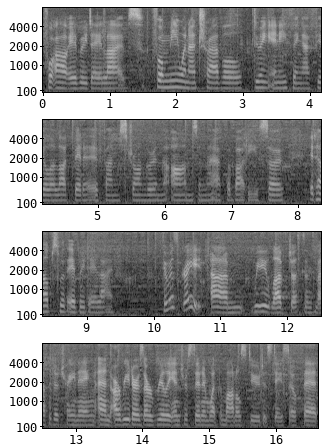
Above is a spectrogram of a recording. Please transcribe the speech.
for our everyday lives. For me, when I travel, doing anything, I feel a lot better if I'm stronger in the arms and my upper body. So it helps with everyday life. It was great. Um, we love Justin's method of training, and our readers are really interested in what the models do to stay so fit.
